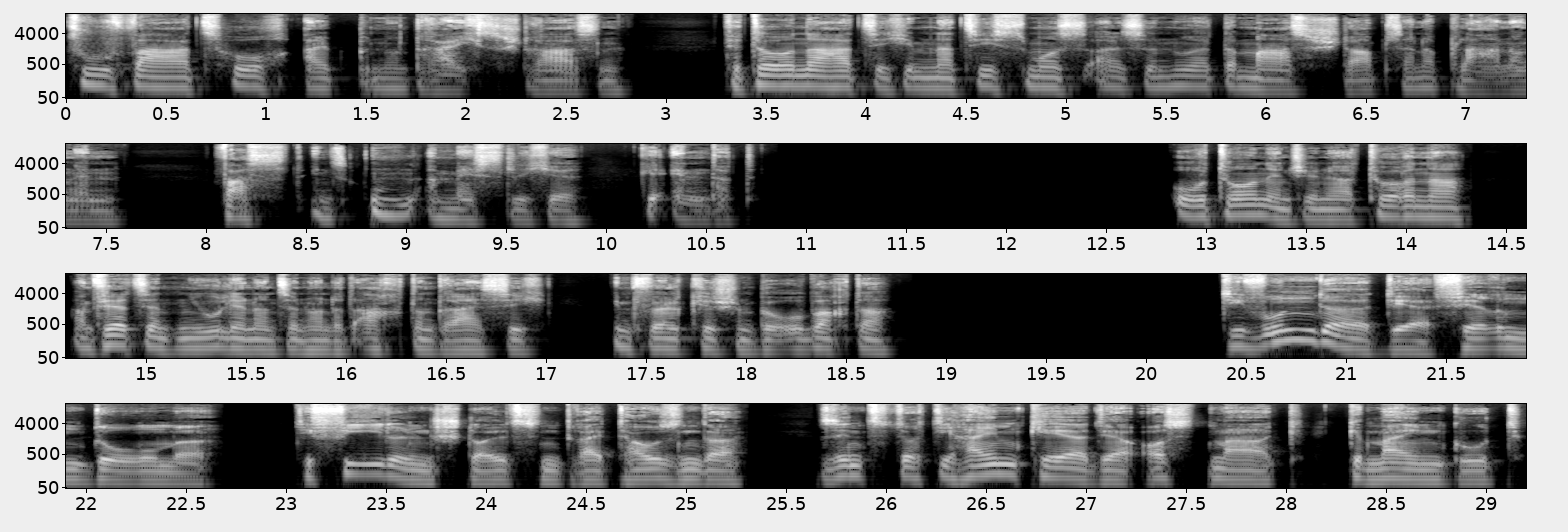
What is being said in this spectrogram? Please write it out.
Zufahrts-, Hochalpen- und Reichsstraßen. Für Turner hat sich im Narzissmus also nur der Maßstab seiner Planungen fast ins Unermessliche geändert. O-Ton Ingenieur Turner am 14. Juli 1938 im Völkischen Beobachter Die Wunder der Firndome, die vielen stolzen Dreitausender, sind durch die Heimkehr der Ostmark Gemeingut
